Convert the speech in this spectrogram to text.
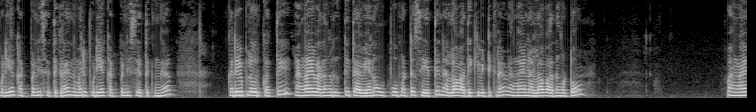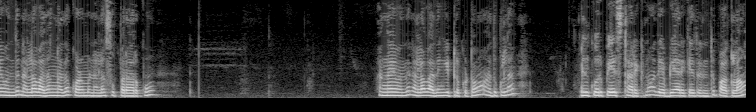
பொடியாக கட் பண்ணி சேர்த்துக்கிறேன். இந்த மாதிரி பொடியாக கட் பண்ணி சேர்த்துக்குங்க. கறிவேப்பிலை ஒரு கொத்து வெங்காயம் வதங்குறதுக்கு தேவையான உப்பு மட்டும் சேர்த்து நல்லா வதக்கி விட்டுக்கிறேன். வெங்காயம் நல்லா வதங்கட்டும். வெங்காயம் வந்து நல்லா வதங்கினா தான் குழம்பு நல்லா சூப்பராக இருக்கும். வெங்காயம் வந்து நல்லா வதங்கிட்டு இருக்கட்டும். அதுக்குள்ளே இதுக்கு ஒரு பேஸ்ட் அரைக்கணும். அது எப்படி அரைக்கிறதுன்ட்டு பார்க்கலாம்.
